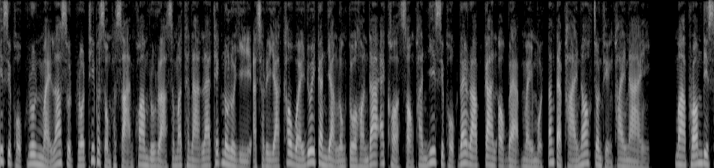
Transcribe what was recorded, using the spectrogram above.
2026 รุ่นใหม่ล่าสุดรถที่ผสมผสานความหรูหราสมรรถนะและเทคโนโลยีอัจฉริยะเข้าไว้ด้วยกันอย่างลงตัว Honda Accord 2026 ได้รับการออกแบบใหม่หมดตั้งแต่ภายนอกจนถึงภายใน มาพร้อมดีไซ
